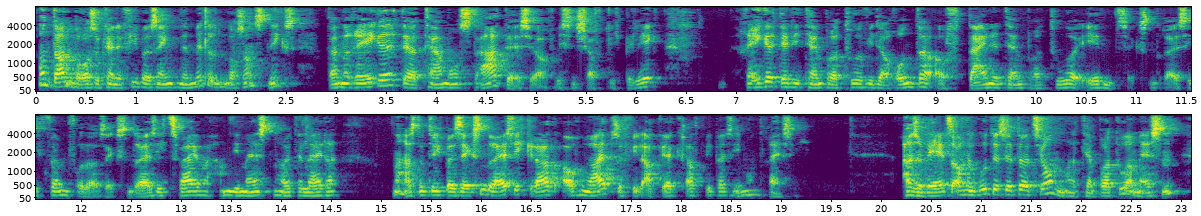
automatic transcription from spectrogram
Und dann brauchst du keine fiebersenkenden Mittel und noch sonst nichts. Dann regelt der Thermostat, der ist ja auch wissenschaftlich belegt, regelt er die Temperatur wieder runter auf deine Temperatur, eben 36,5 oder 36,2 haben die meisten heute leider. Dann hast du natürlich bei 36 Grad auch nur halb so viel Abwehrkraft wie bei 37. Also wäre jetzt auch eine gute Situation, mal Temperatur messen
